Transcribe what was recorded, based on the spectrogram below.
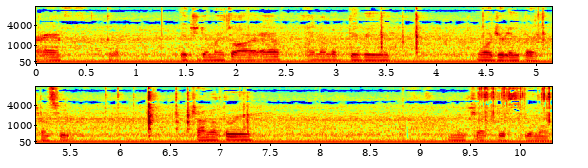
RF to HDMI to RF analog TV modulator transceiver channel 3 let me check this remote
